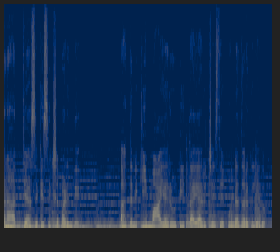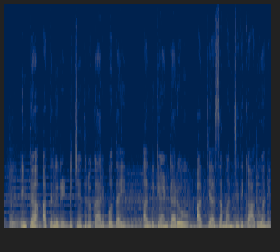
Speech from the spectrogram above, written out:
తన అత్యాశకి శిక్ష పడింది. అతనికి మాయా రోటీ తయారు చేసేకుండా దొరకలేదు. ఇంకా అతని రెండు చేతులు కారిపోతాయి. అందుకే అంటారు అత్యాస మంచిది కాదు అని.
